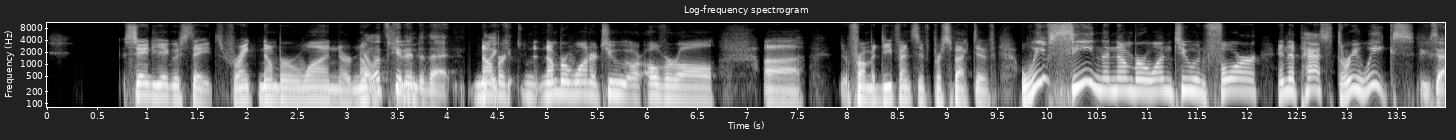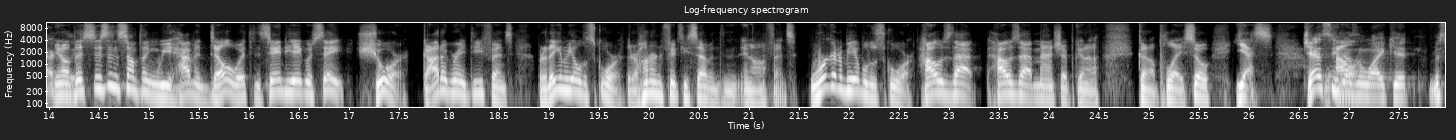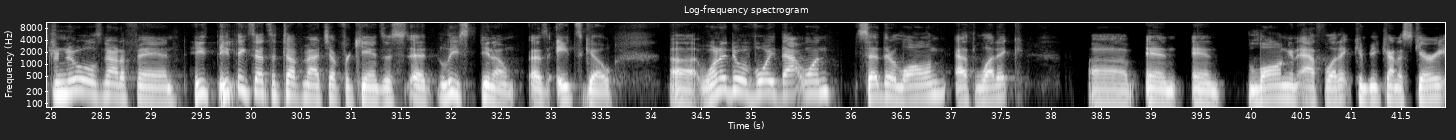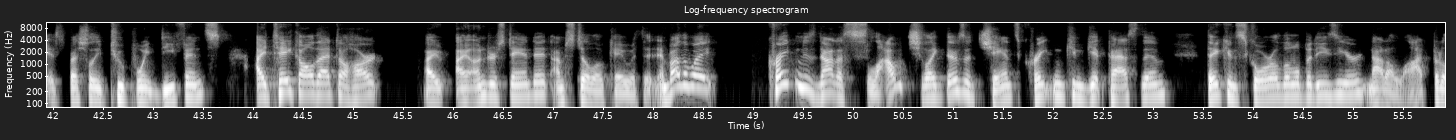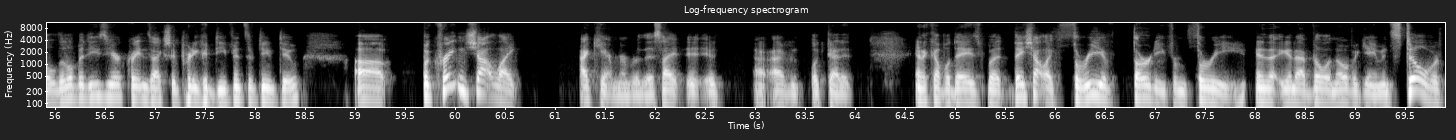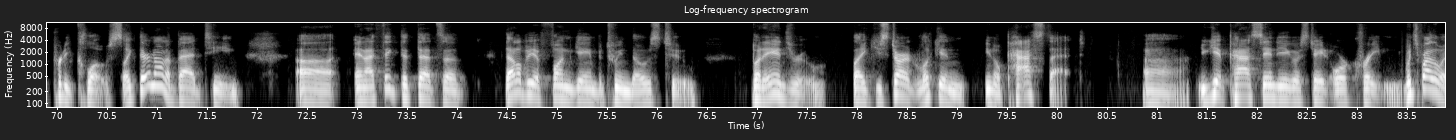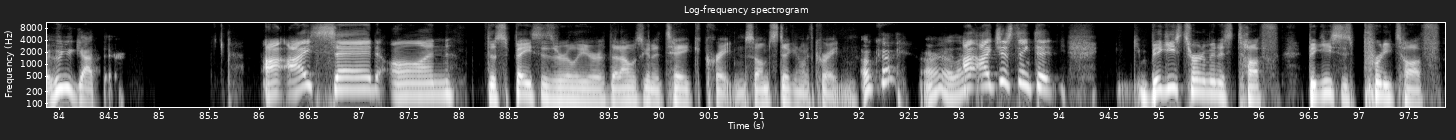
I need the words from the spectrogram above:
San Diego State's ranked number one or number Yeah, let's get into that. number Like, number one or two or overall uh from a defensive perspective we've seen the number one two and four in the past three weeks exactly. you know this isn't something we haven't dealt with in san diego state sure got a great defense but are they going to be able to score they're 157th in, in offense we're going to be able to score how's that how's that matchup gonna gonna play so yes Jesse Wow. doesn't like it. Mr. Newell's not a fan. He he He- thinks that's a tough matchup for Kansas, at least, you know, as eights go. Uh, wanted to avoid that one. Said they're long, athletic, uh, and and long and athletic can be kind of scary, especially two point defense. I take all that to heart. I I understand it. I'm still okay with it. And by the way, Creighton is not a slouch. Like there's a chance Creighton can get past them they can score a little bit easier, not a lot, but a little bit easier. Creighton's actually a pretty good defensive team too. Uh, but Creighton shot like I can't remember this. I it, it I haven't looked at it in a couple days, but they shot like three of thirty from three in, the, in that Villanova game, and still were pretty close. Like they're not a bad team, uh, and I think that that's a that'll be a fun game between those two. But Andrew, like you start looking, you know, past that uh, you get past San Diego State or Creighton, which by the way, who you got there? i, I said on the spaces earlier that i was going to take creighton so i'm sticking with creighton Okay. All right. I like I, I just think that Big East tournament is tough. Big East is pretty tough.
